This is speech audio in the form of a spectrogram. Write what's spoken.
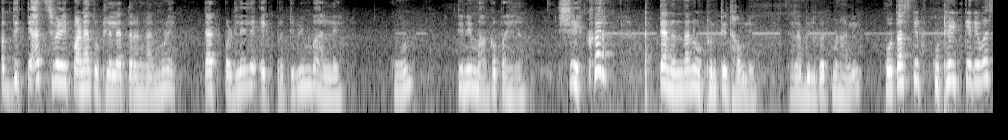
अगदी त्याच वेळी पाण्यात उठलेल्या तरंगांमुळे त्यात पडलेले एक प्रतिबिंब हल्ले. कोण? तिने मागं पाहिलं. शेखर अत्यानंदानं उठून ती धावली. त्याला बिलगत म्हणाली होतास की कुठे इतके दिवस?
